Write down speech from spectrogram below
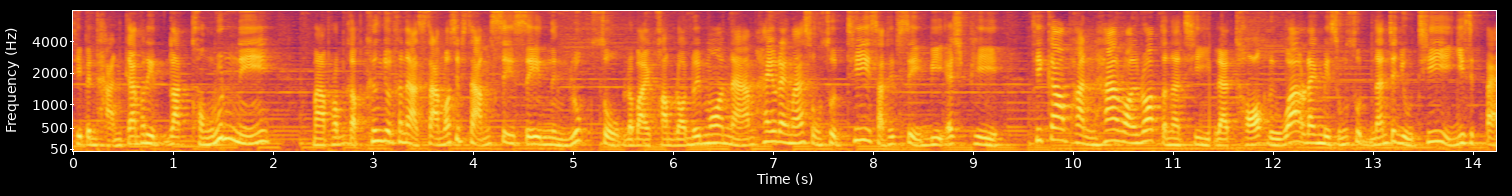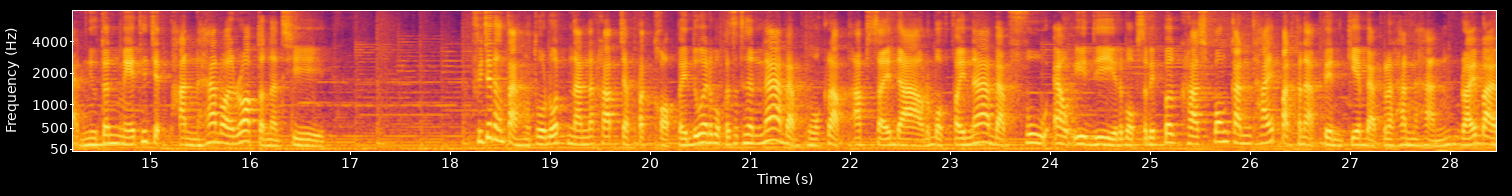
ที่เป็นฐานการผลิตหลักของรุ่นนี้ มาพร้อมกับเครื่องยนต์ขนาด 313 cc 1 ลูกสูบ ระบายความร้อนด้วยหม้อน้ำ ให้แรงม้าสูงสุดที่ 34 bhp ที่ 9,500 รอบต่อนาที และทอร์กหรือว่าแรงบิดสูงสุดนั้นจะอยู่ที่ 28 นิวตันเมตรที่ 7,500 รอบต่อนาที ฟีเจอร์ต่างๆของตัวรถนั้นนะครับจะประกอบไปด้วยระบบกระสะเทือนหน้าแบบหัวกลับ upside down ระบบไฟหน้าแบบ full LED ระบบ slipper clutch ป้องกันท้ายปัดขณะเปลี่ยนเกียร์แบบกระทันหัน drive by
